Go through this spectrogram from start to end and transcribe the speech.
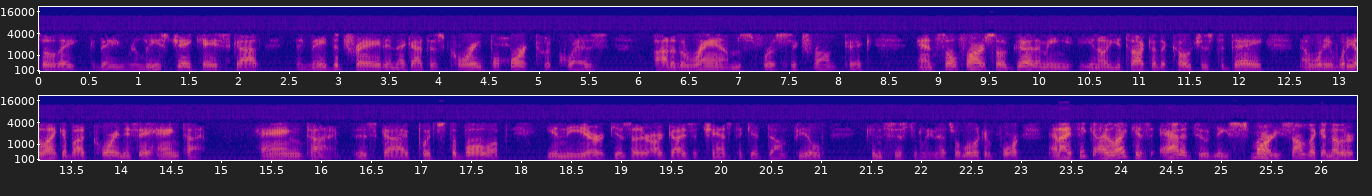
So they they released J.K. Scott, they made the trade, and they got this Corey Bojorquez out of the Rams for a six round pick. And so far, so good. I mean, you know, you talk to the coaches today, and what do you, what do you like about Corey? And they say hang time, hang time. This guy puts the ball up in the air, gives our guys a chance to get downfield consistently. That's what we're looking for. And I think I like his attitude, and he's smart. He sounds like another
